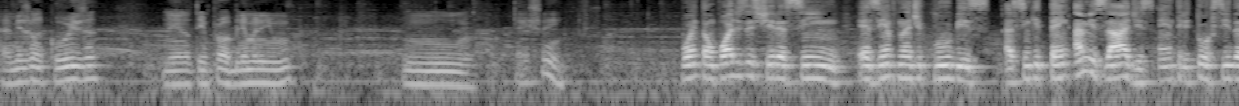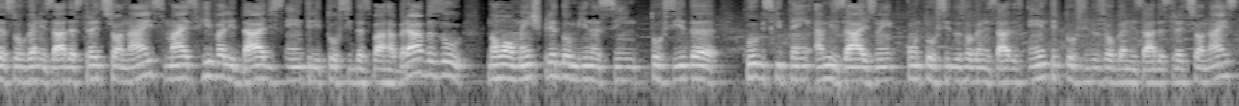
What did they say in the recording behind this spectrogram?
é a mesma coisa, né? Não tem problema nenhum. Hum, é isso aí. Bom, então pode existir assim exemplo né, de clubes assim que tem amizades entre torcidas organizadas tradicionais, mas rivalidades entre torcidas barra bravas ou normalmente predomina assim torcida clubes que têm amizades né, com torcidas organizadas entre torcidas organizadas tradicionais,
